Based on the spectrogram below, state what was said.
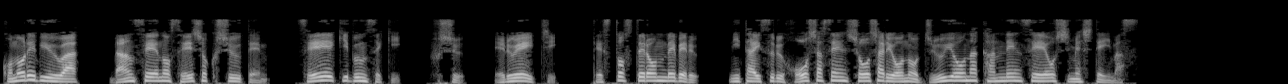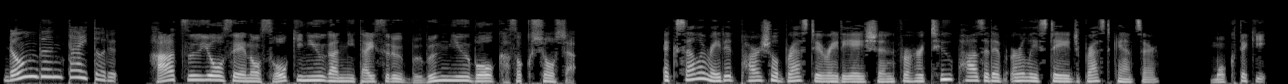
このレビューは、男性の生殖終点、精液分析、浮腫、LH、テストステロンレベルに対する放射線照射量の重要な関連性を示しています。論文タイトル。ハーツ陽性の早期乳がんに対する部分乳房加速照射。Accelerated partial breast irradiation for HER2 positive early stage breast cancer. 目的、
